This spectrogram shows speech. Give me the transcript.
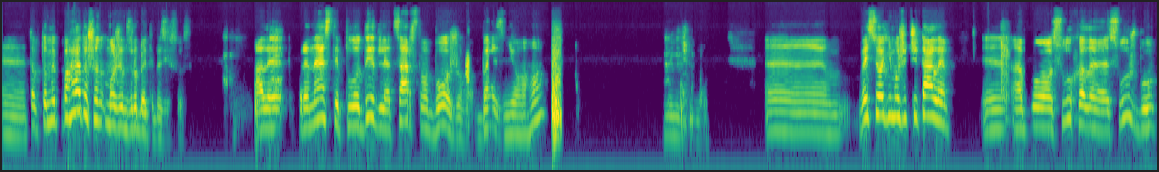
Е, тобто ми багато що можемо зробити без Ісуса. Але принести плоди для Царства Божого без нього ми нічого. Ви сьогодні, може, читали е, або слухали службу,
